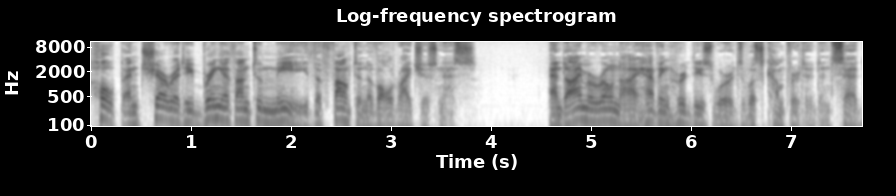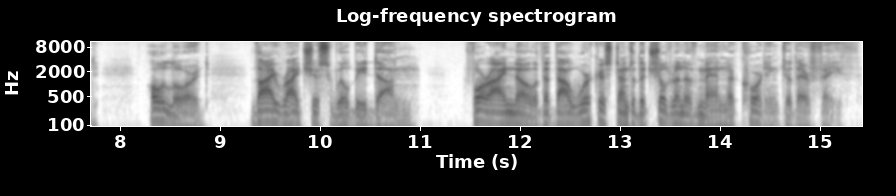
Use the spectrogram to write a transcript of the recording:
hope, and charity bringeth unto me the fountain of all righteousness. And I, Moroni, having heard these words, was comforted, and said, O Lord, thy righteous will be done. For I know that thou workest unto the children of men according to their faith.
